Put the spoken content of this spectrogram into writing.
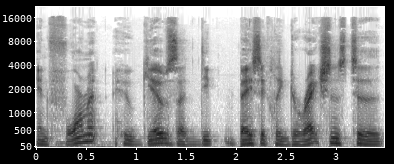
informant who gives a basically directions to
